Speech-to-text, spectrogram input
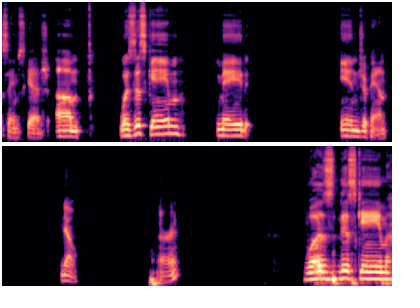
same sketch. Um, was this game made in Japan? No. All right. Was this game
